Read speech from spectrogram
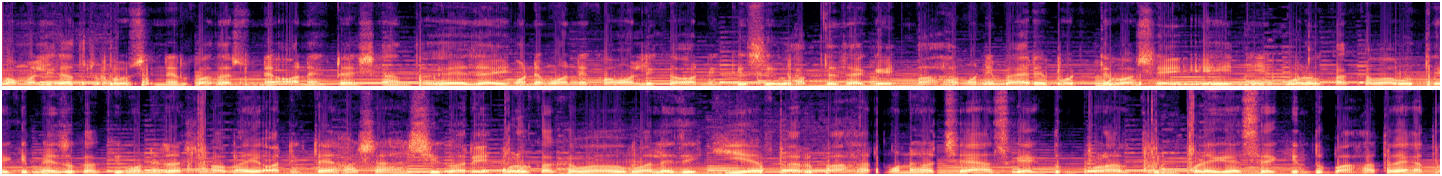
কমলিকা ধ্রুব সেনের কথা শুনে অনেকটাই শান্ত হয়ে যায়। মনে মনে কমলিকা অনেক কিছুই ভাবতে থাকে। বাহামণি বাইরে পড়তে বসে। এই নিয়ে বড় কাকাবাবু থেকে মেজো কাকিমণিরা সবাই অনেকটাই হাসাহাসি করে। বড় কাকাবাবু বলে যে, কি ব্যাপার? বাহার মনে হচ্ছে আজকে একদম পড়ার ধুম পড়ে গেছে। কিন্তু বাহা তো এত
